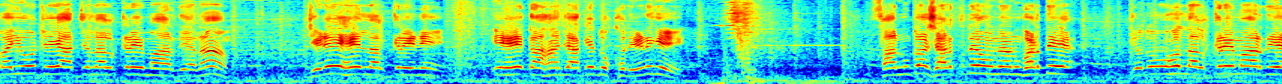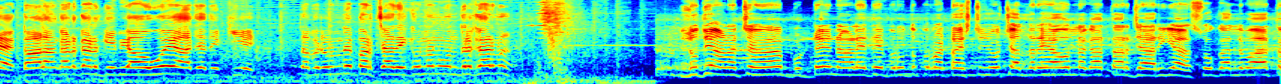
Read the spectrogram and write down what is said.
ਭਾਈ, ਉਹ ਜੇ ਅੱਜ ਲਲਕਰੇ ਮਾਰਦੇ ਆ ਨਾ, ਜਿਹੜੇ ਇਹ ਲਲਕਰੇ ਨੇ, ਇਹ ਗਾਹਾਂ ਜਾ ਕੇ ਦੁੱਖ ਦੇਣਗੇ। ਸਾਨੂੰ ਤਾਂ ਸੜਕ ਤੇ ਆਉਂਦਿਆਂ ਨੂੰ ਫੜਦੇ ਆ। ਜਦੋਂ ਉਹ ਲਲਕਰੇ ਮਾਰਦੇ ਆ, ਗਾਲਾਂ ਕੱਢ ਕੱਢ ਕੇ ਵੀ ਆਓ ਓਏ, ਆ ਜਾ ਦੇਖੀਏ, ਤਾਂ ਫਿਰ ਉਹਨਾਂ ਦੇ ਪਰਚਾ ਦੇ ਕੇ ਉਹਨਾਂ ਨੂੰ ਅੰਦਰ ਕਰਨ। ਲੁਧਿਆਣਾ 'ਚ ਬੁੱਢੇ ਨਾਲੇ ਦੇ ਵਿਰੁੱਧ ਪ੍ਰੋਟੈਸਟ ਜੋ ਚੱਲ ਰਿਹਾ, ਉਹ ਲਗਾਤਾਰ ਜਾਰੀ ਆ। ਸੋ ਗੱਲਬਾਤ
